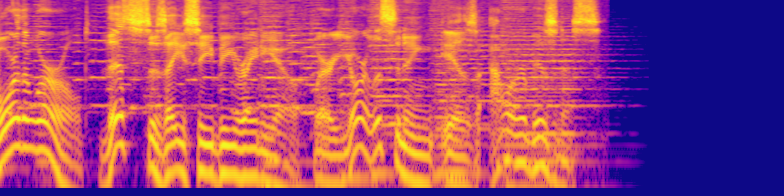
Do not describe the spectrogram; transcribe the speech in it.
For the world, this is ACB Radio, where your listening is our business.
